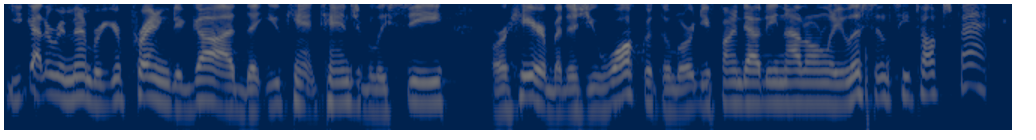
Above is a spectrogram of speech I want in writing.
You got to remember, you're praying to God that you can't tangibly see or hear, but as you walk with the Lord, you find out He not only listens, He talks back.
